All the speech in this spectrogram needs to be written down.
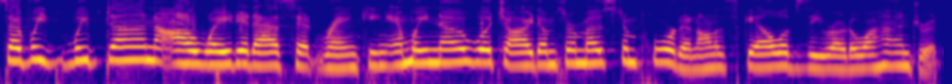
So we, we've done our weighted asset ranking and we know which items are most important on a scale of 0 to 100.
